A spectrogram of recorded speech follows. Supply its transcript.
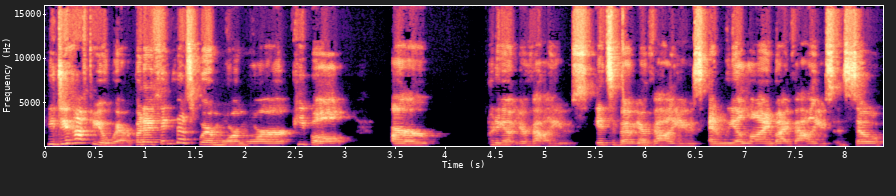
you do have to be aware. But I think that's where more and more people are putting out your values. It's about your values, and we align by values. And so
